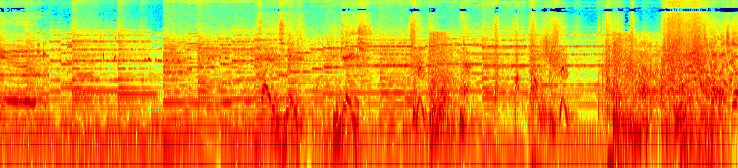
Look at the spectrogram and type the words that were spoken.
you! Fighters ready. Engage. Let, let's go.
